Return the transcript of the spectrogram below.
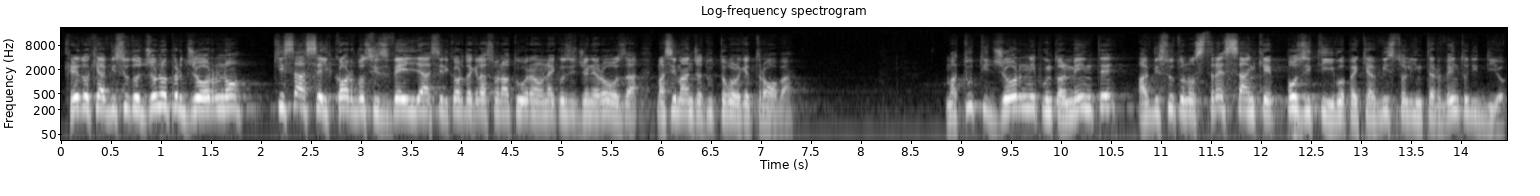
Credo che ha vissuto giorno per giorno, chissà se il corvo si sveglia, si ricorda che la sua natura non è così generosa, ma si mangia tutto quello che trova. Ma tutti i giorni, puntualmente, ha vissuto uno stress anche positivo perché ha visto l'intervento di Dio.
